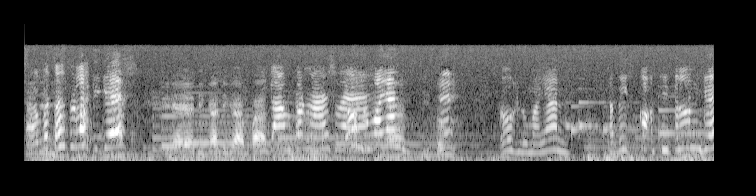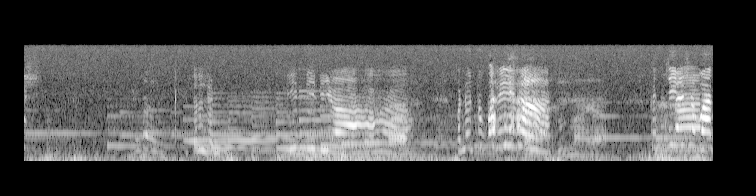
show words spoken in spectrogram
Dapat satu lagi guys. Ini ayo tiga, tiga, empat. Gampang mas. Oh lumayan. Hitung. Oh lumayan. Tapi kok ditelen guys? Ditelen. Ini dia. Empat. Penutupannya. Lima ya. Kecil sobat.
